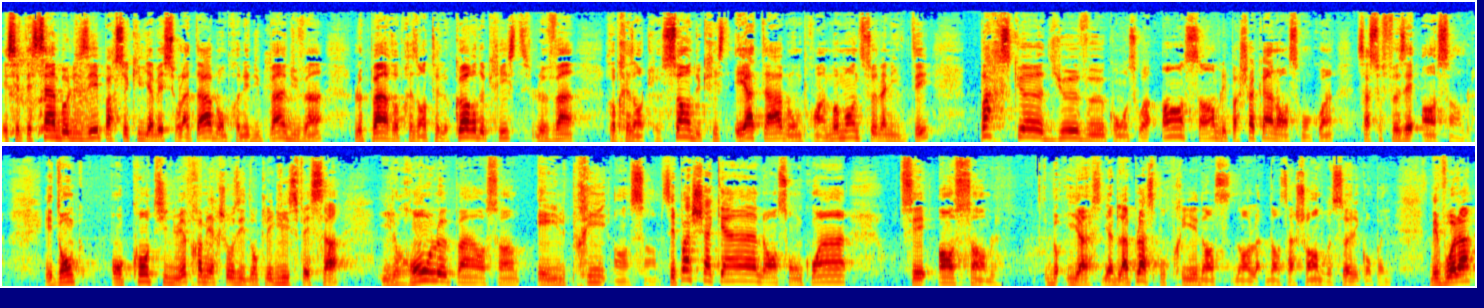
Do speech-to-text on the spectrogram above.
et c'était symbolisé par ce qu'il y avait sur la table. On prenait du pain, du vin. Le pain représentait le corps de Christ, le vin représente le sang du Christ, et à table, on prend un moment de solennité parce que Dieu veut qu'on soit ensemble et pas chacun dans son coin, ça se faisait ensemble. Et donc, on continuait, première chose, et donc l'Église fait ça, ils rompt le pain ensemble et ils prient ensemble. Ce n'est pas chacun dans son coin, c'est ensemble. il, y a, de la place pour prier dans, dans sa chambre seul et compagnie. Mais voilà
